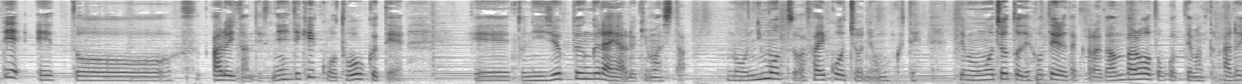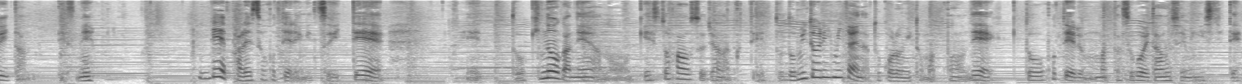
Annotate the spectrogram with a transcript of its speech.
でえっ、と歩いたんですね。で結構遠くてえー、と20分ぐらい歩きました。の荷物は最高潮に重くて。でももうちょっとでホテルだから頑張ろうと思ってまた歩いたんですね。でパレスホテルに着いてえっと昨日がねあのゲストハウスじゃなくて、えっと、ドミトリーみたいなところに泊まったので、えっと、ホテルもまたすごい楽しみにしてて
